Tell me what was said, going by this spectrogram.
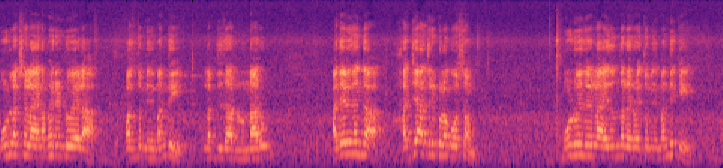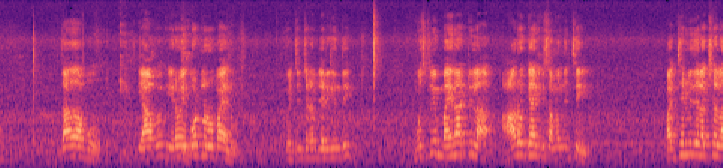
మూడు లక్షల ఎనభై రెండు వేల పంతొమ్మిది మంది లబ్ధిదారులు ఉన్నారు అదేవిధంగా హజ్ యాత్రికుల కోసం మూడు వేల ఐదు వందల ఇరవై తొమ్మిది మందికి దాదాపు యాభై ఇరవై కోట్ల రూపాయలు వెచ్చించడం జరిగింది. ముస్లిం మైనార్టీల ఆరోగ్యానికి సంబంధించి పద్దెనిమిది లక్షల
